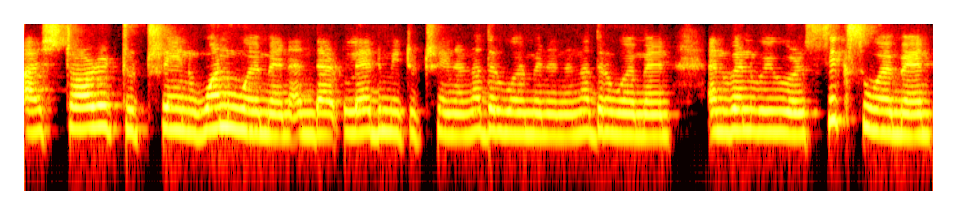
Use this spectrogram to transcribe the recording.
i started to train one woman and that led me to train another woman and another woman. And when we were six women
